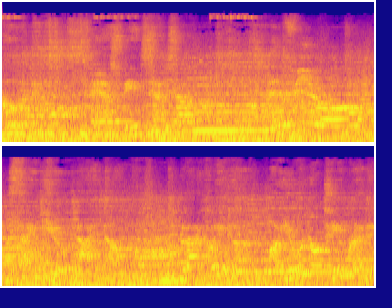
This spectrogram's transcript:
Good. Airspeed sensor. Thank you, Nina. Black Leader, are you and your team ready?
